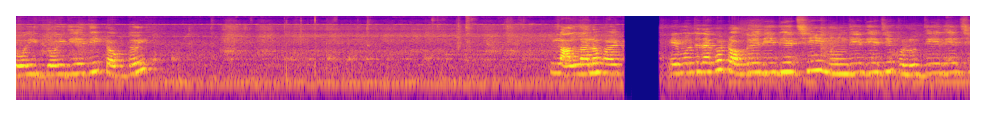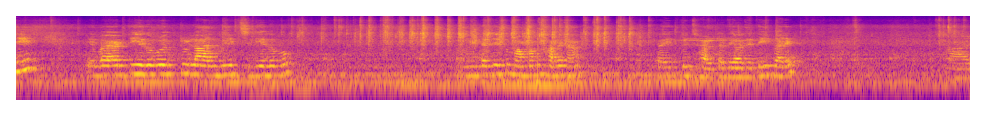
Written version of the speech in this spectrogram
দই দই দিয়ে দিই, টক দই। লাল লালও হয় এর মধ্যে দেখো টক দই দিয়ে দিয়েছি, নুন দিয়ে দিয়েছি, হলুদ দিয়ে দিয়েছি। এবার দিয়ে দেবো একটু লাল মির্চ, দিয়ে দেবো। এটা যেহেতু মাম্মাম খাবে না, তাই একটু ঝালটা দেওয়া যেতেই পারে। আর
